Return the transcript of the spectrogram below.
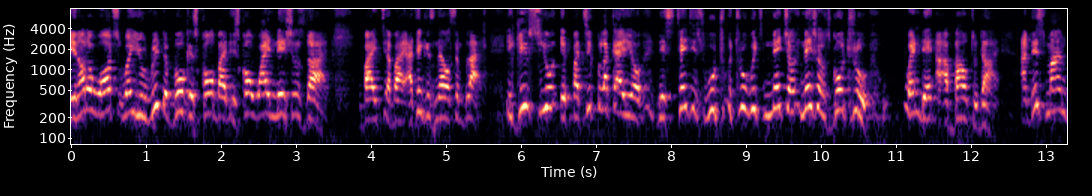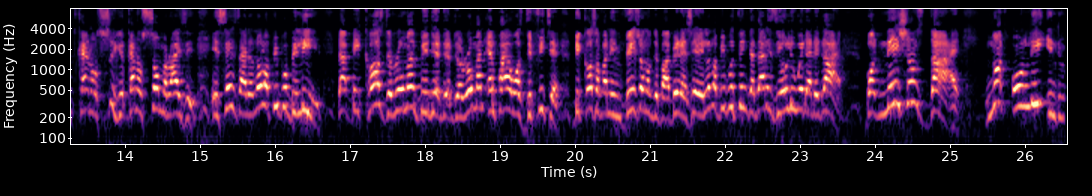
In other words, when you read the book, it's called by it's called Why Nations Die by, by I think it's Nelson Black. It gives you a particular kind the stages through which nation, nations go through when they are about to die. And this man kind of he kind of summarizes it. He says that a lot of people believe that because the Roman the, the, Roman Empire was defeated because of an invasion of the barbarians, a lot of people think that that is the only way that they die. But nations die not only in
